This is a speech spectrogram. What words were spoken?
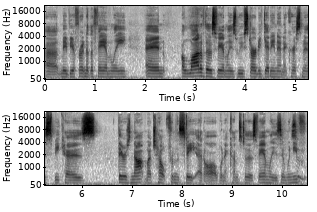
uh, maybe a friend of the family. And a lot of those families we've started getting in at Christmas because there's not much help from the state at all when it comes to those families. And when you So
